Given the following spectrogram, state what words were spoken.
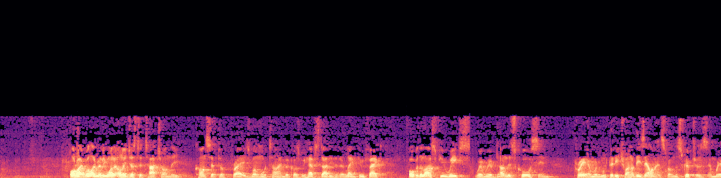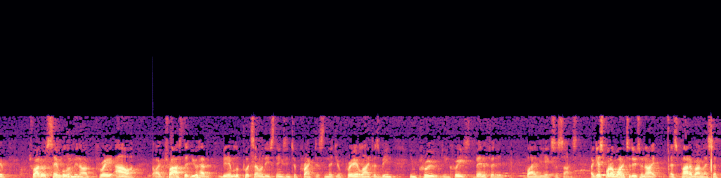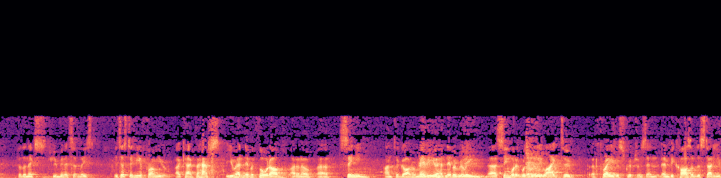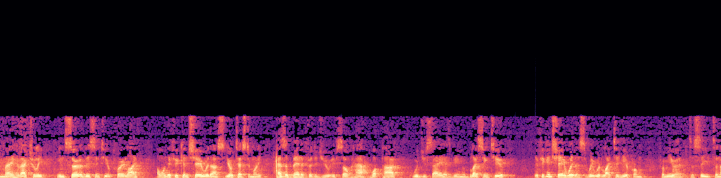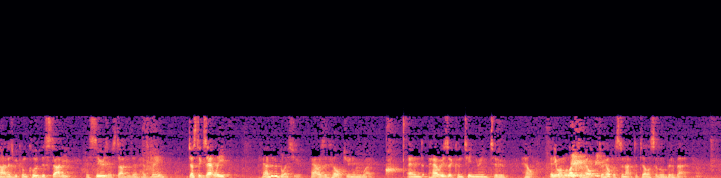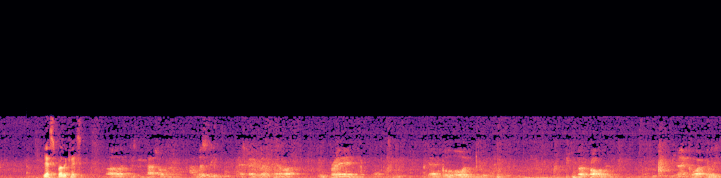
All right, well, I really want only just to touch on the concept of praise one more time because we have studied it at length. In fact, over the last few weeks, where we've done this course in prayer and we've looked at each one of these elements from the scriptures and we've tried to assemble them in our prayer hour, I trust that you have been able to put some of these things into practice and that your prayer life has been improved, increased, benefited by the exercise. I guess what I wanted to do tonight, as part of our lesson, for the next few minutes at least, is just to hear from you. Okay, perhaps you had never thought of, I don't know, uh, singing unto God, or maybe you had never really uh, seen what it was really like to pray the scriptures, and, and because of the study, you may have actually inserted this into your prayer life. I wonder if you can share with us your testimony. Has it benefited you? If so, how? What part would you say has been a blessing to you? If you can share with us, we would like to hear from, from you uh, to see tonight as we conclude this study, this series of studies that has been, just exactly how did it bless you? How has it helped you in any way? And how is it continuing to help? Anyone would like to help to help us tonight to tell us a little bit about it? Yes, Brother Casey. Uh, just to touch on the uh, listening aspect of it, like in prayer, and, you know, go before the Lord, you've got a problem. You don't quite really, you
